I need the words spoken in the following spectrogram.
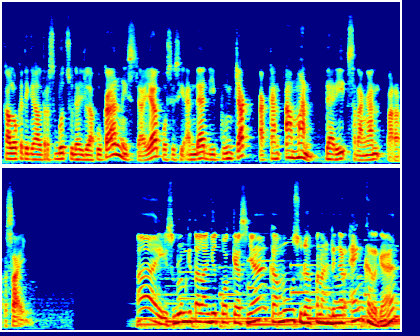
Kalau ketiga hal tersebut sudah dilakukan, niscaya posisi Anda di puncak akan aman dari serangan para pesaing. Hai, sebelum kita lanjut podcastnya, kamu sudah pernah dengar Anchor kan?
